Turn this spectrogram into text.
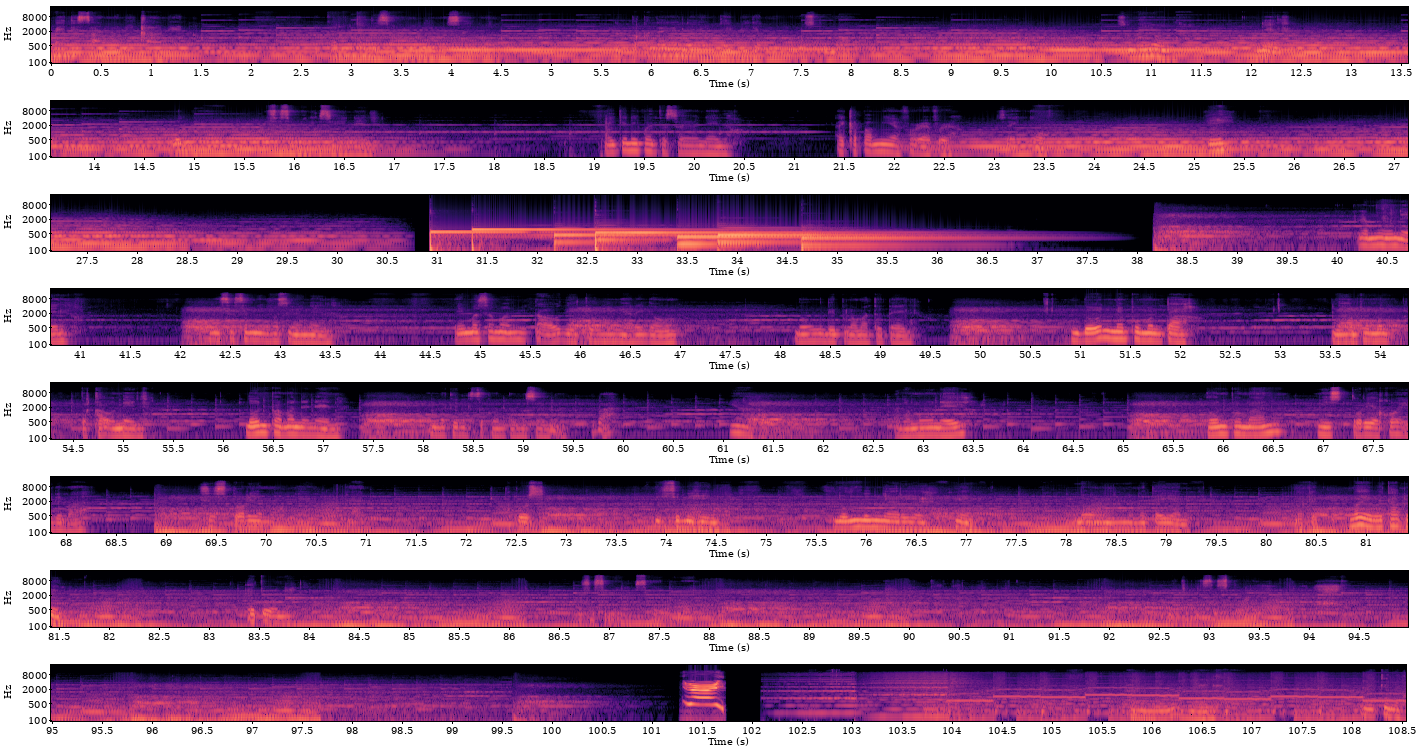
May disharmony ka rin. Nagkaroon ng disharmony mo sa iyo. Nagpakalayo-layo ang kaibigan mo kung gusto mo. So ngayon, Nel, huwag isasabihin ko sa'yo, Nel. May kinikwento sa'yo, Nel. Ay kapamilya forever sa inyo. Okay? Nel. May masamang tao dito nangyari doon. Noong diplomat hotel. Doon na pumunta. Na pumunta ka, Nel. Doon pa man, Nel. ang nakinig sa kwento mo sa inyo. Diba? Yan. Alam mo, Nel, noon pa man, may story ako eh, di ba? Isa story mo, Nel. Tapos, ibig sabihin, nung nangyari yan, nung namatay yan, bakit? Why? What happened? Ito, Nel. Sasabihin ko sa'yo, Nel.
